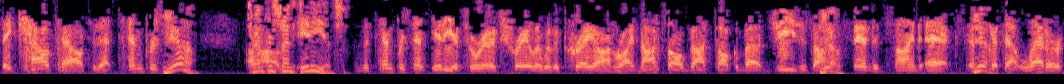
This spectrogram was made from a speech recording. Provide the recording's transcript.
They kowtow to that 10%. Yeah. Ten percent um, idiots. The 10% idiots who are in a trailer with a crayon right. Not saw God talk about Jesus. I'm Yeah. offended, signed X. And Yeah. they get that letter,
